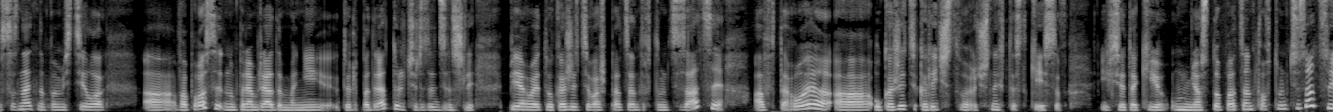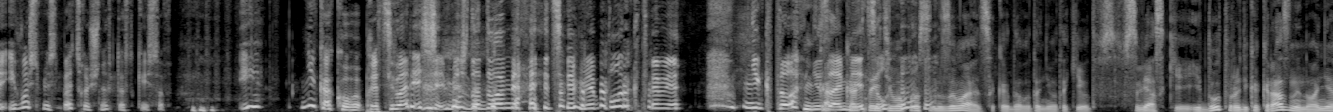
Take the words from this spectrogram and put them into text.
сознательно поместила а, вопросы, ну, прям рядом они то ли подряд, то ли через один шли. Первое — это укажите ваш процент автоматизации, а второе а, — укажите количество ручных тест-кейсов. И все такие, у меня 100% автоматизации и 85 ручных тест-кейсов. И никакого противоречия между двумя этими пунктами никто не Как- Как-то заметил. эти вопросы называются, когда вот они вот такие вот в связке идут, вроде как разные, но они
